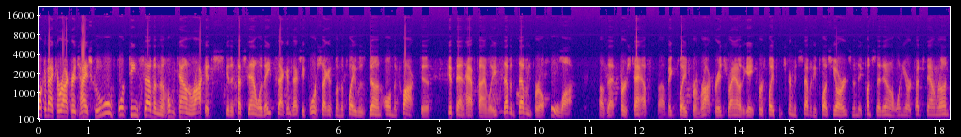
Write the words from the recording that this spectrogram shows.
Welcome back to Rockridge High School. 14-7, the hometown Rockets get a touchdown with eight seconds, actually four seconds when the play was done on the clock to get that halftime lead. 7-7 for a whole lot of that first half. Uh, big play from Rockridge right out of the gate. First play from scrimmage, 70-plus yards. Then they punched that in on a one-yard touchdown run.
